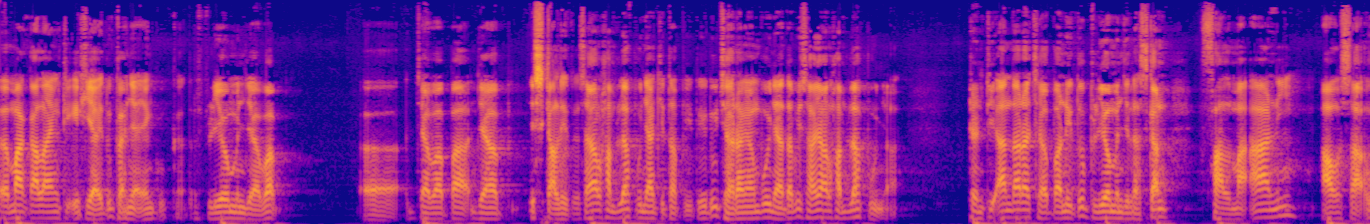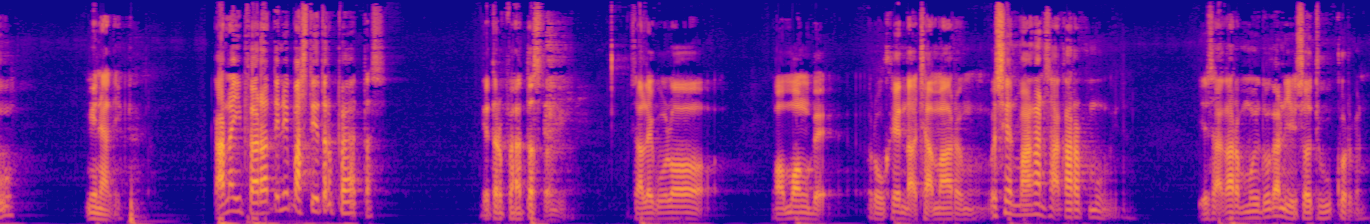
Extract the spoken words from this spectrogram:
eh, makalah yang di Ihya itu banyak yang gugat. Terus beliau menjawab eh, jawab jawab iskal itu. Saya alhamdulillah punya kitab itu. Itu jarang yang punya, tapi saya alhamdulillah punya. Dan di antara jawaban itu beliau menjelaskan fal ma'ani ausa'u minal Karena ibarat ini pasti terbatas. Ya terbatas to. Misale kula ngomong mbek Ruhin tak jak mareng, wis kan mangan sak karepmu. Ya sak karepmu itu kan ya iso diukur kan.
